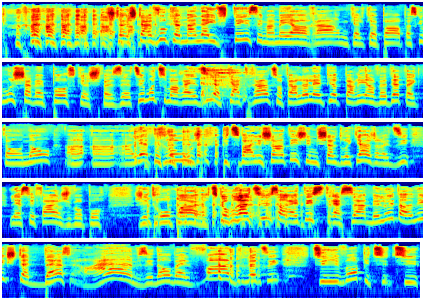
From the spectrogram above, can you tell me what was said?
je t'avoue que ma naïveté, c'est ma meilleure arme, quelque part. Parce que moi, je savais pas ce que je faisais. Tu sais, moi, tu m'aurais dit, il y a quatre ans, tu vas faire l'Olympia de Paris en vedette avec ton nom en, en, en lettres rouges, puis tu vas aller chanter chez Michel Drucker. J'aurais dit, laissez faire, je vais pas. J'ai trop peur. tu comprends-tu? Ça aurait été stressant. Mais là, étant donné que j'étais dedans, c'est, ah, mais c'est donc belle fun. Puis là, tu sais, tu y vas, puis tu, tu,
